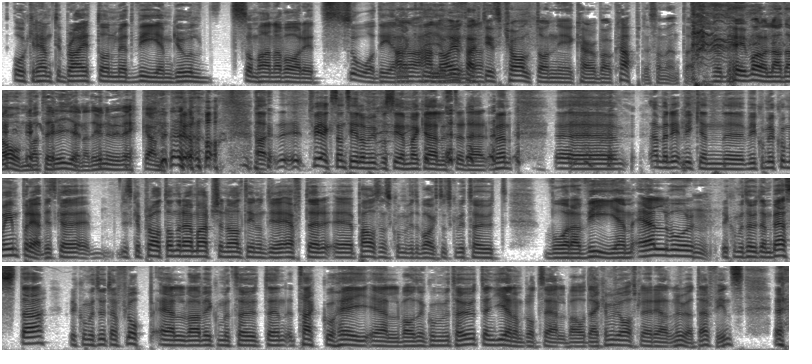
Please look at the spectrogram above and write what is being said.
åker hem till Brighton med ett VM-guld som han har varit så delaktig Han, han har ju faktiskt Charlton i Carabao Cup nu som väntar. det är ju bara att ladda om batterierna, det är ju nu i veckan. ja, tveksam till om vi får se McAllister där, men, eh, men vilken, eh, vi kommer komma in på det. Vi ska, vi ska prata om den här matchen och allting, och efter eh, pausen så kommer vi tillbaka, då ska vi ta ut våra VM-elvor, mm. vi kommer ta ut den bästa, vi kommer ta ut en flopp 11, vi kommer ta ut en tack och hej 11 och sen kommer vi ta ut en genombrotts 11 och där kan vi avslöja redan nu att där finns eh,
